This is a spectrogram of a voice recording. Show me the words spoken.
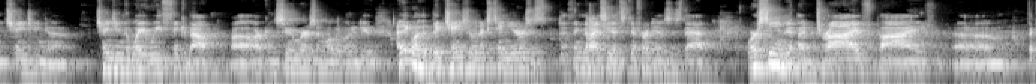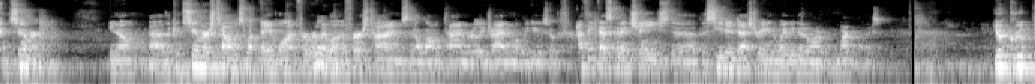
in changing, uh, changing the way we think about uh, our consumers and what we want to do. I think one of the big changes over the next 10 years is the thing that I see that's different is, is that we're seeing a drive by um, the consumer. You know, uh, the consumer's telling us what they want for really one of the first times in a long time, really driving what we do. So I think that's going to change the, the seed industry and the way we go to our marketplace. Your group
